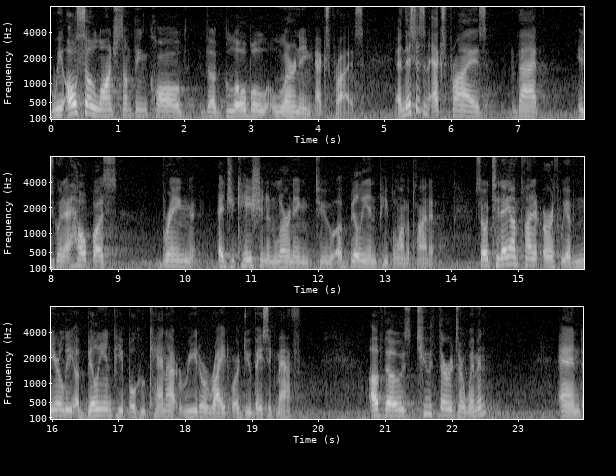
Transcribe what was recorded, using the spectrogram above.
we also launched something called the Global Learning X Prize. And this is an X Prize that is going to help us bring education and learning to a billion people on the planet. So today on planet Earth, we have nearly a billion people who cannot read or write or do basic math. Of those, two thirds are women, and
